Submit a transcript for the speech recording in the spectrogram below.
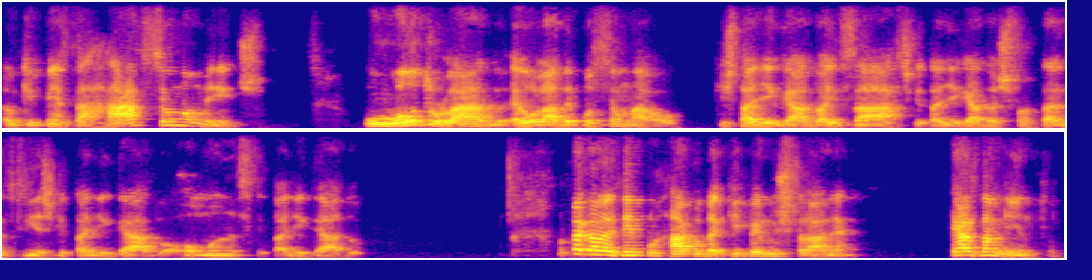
É o que pensa racionalmente. O outro lado é o lado emocional, que está ligado às artes, que está ligado às fantasias, que está ligado ao romance, que está ligado. Vou pegar um exemplo rápido aqui para ilustrar, né? Casamento.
